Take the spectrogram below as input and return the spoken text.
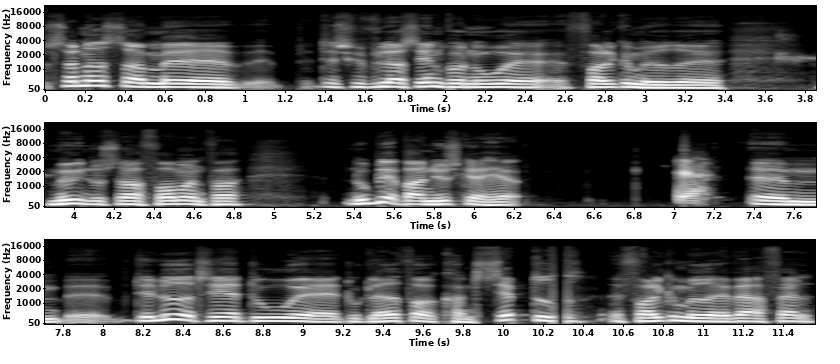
sådan noget som, øh, det skal vi også ind på nu, øh, folkemøde øh, Møn, du så er formand for. Nu bliver jeg bare nysgerrig her. Ja. Øhm, det lyder til, at du, øh, du er glad for konceptet, øh, folkemøder i hvert fald.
